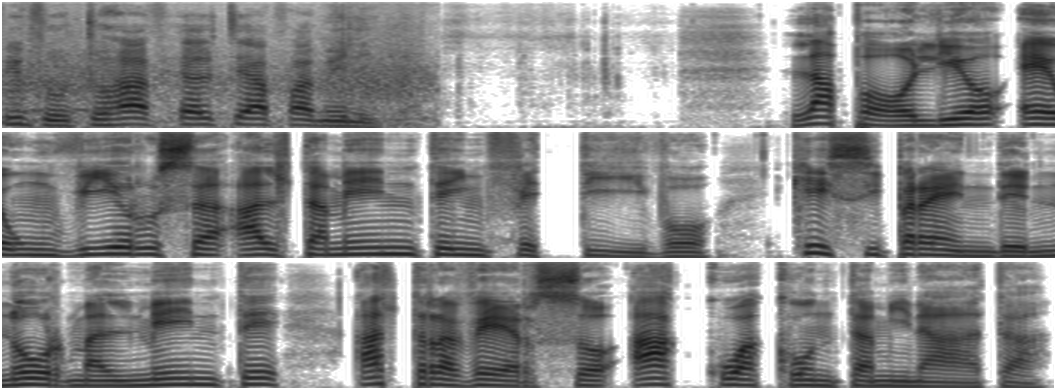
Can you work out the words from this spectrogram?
people to have healthier family. La polio è un virus altamente infettivo che si prende normalmente attraverso acqua contaminata,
